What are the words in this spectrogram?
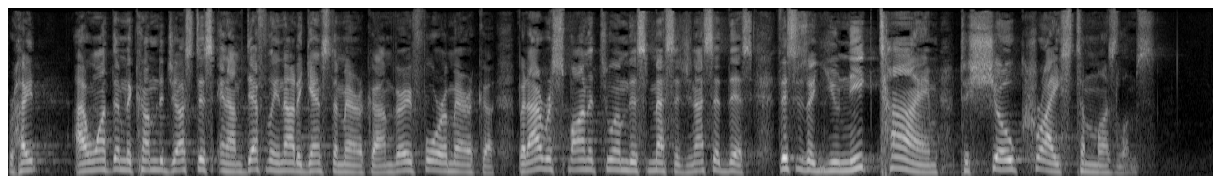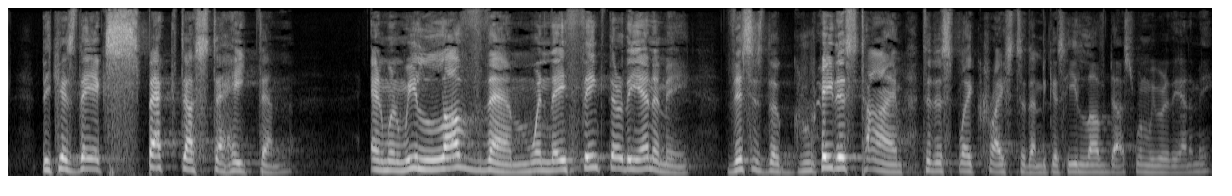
right? I want them to come to justice, and I'm definitely not against America. I'm very for America. But I responded to him this message, and I said this this is a unique time to show Christ to Muslims because they expect us to hate them. And when we love them, when they think they're the enemy, this is the greatest time to display Christ to them because he loved us when we were the enemy.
